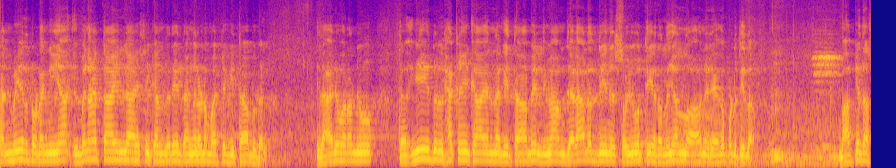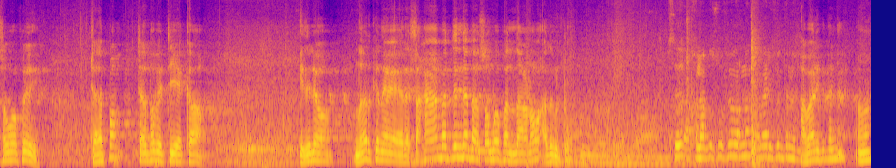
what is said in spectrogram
തൻവീർ തുടങ്ങിയ ഇബനാറ്റായില്ലാഹി സിക്കന്ദരി തങ്ങളുടെ മറ്റ് കിതാബുകൾ. ഇതാര് പറഞ്ഞു? തഹീദുൽ ഹഖീഖ എന്ന കിതാബിൽ ഇമാം ജലാലുദ്ദീൻ സുയൂത്തി റലിയല്ലാഹുവിന് രേഖപ്പെടുത്തിയതാണ്. ബാക്കി തസവഫ് ചിലപ്പം ചിലപ്പോൾ വെറ്റിയേക്കാം. ഇതിലോ നേർക്ക് നേരെ സഹാബത്തിന്റെ തസവഫ് എന്താണോ അത് കിട്ടും. അഖ്ലാഖ് സൂഫി പറഞ്ഞ അവാരിഫിൽ തന്നെ. അവാരിഫ് തന്നെ? ആ.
